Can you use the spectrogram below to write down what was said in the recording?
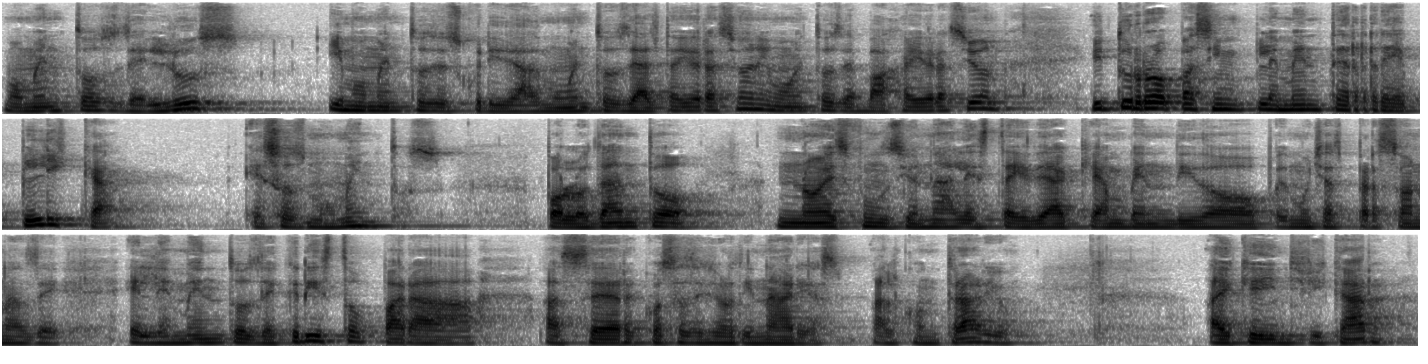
momentos de luz y momentos de oscuridad, momentos de alta vibración y momentos de baja vibración. Y tu ropa simplemente replica esos momentos. Por lo tanto, no es funcional esta idea que han vendido pues, muchas personas de elementos de Cristo para hacer cosas extraordinarias. Al contrario, hay que identificar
